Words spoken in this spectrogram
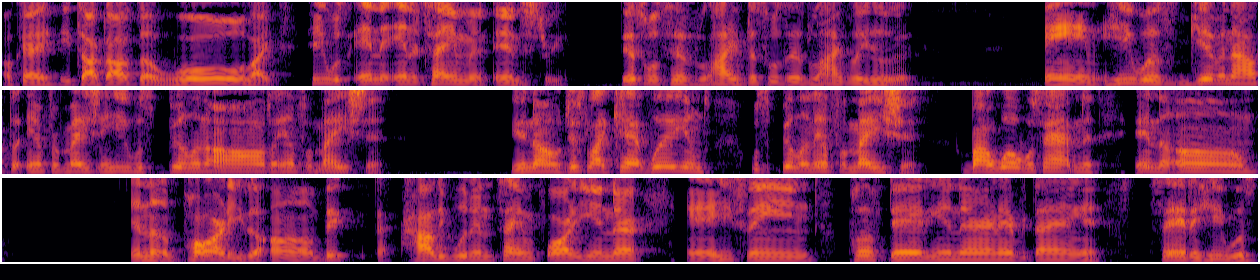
Okay? He talked all stuff. Whoa, like he was in the entertainment industry. This was his life. This was his livelihood. And he was giving out the information. He was spilling all the information. You know, just like Katt Williams was spilling information about what was happening in the um in the party, the um big Hollywood entertainment party in there, and he seen Puff Daddy in there and everything, and said that he was,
